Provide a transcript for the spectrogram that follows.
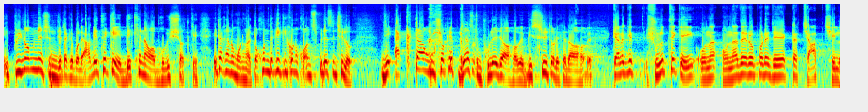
এই প্রিনমিনেশন যেটাকে বলে আগে থেকে দেখে নেওয়া ভবিষ্যৎকে এটা কেন মনে হয়? তখন থেকে কি কোনো কনস্পিরেসি ছিল? যে একটা অংশকে জাস্ট ভুলে যাওয়া হবে বিস্তৃত রেখে দেওয়া হবে। কেন কি শুরু থেকেই ওনা- ওনাদের ওপরে যে একটা চাপ ছিল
